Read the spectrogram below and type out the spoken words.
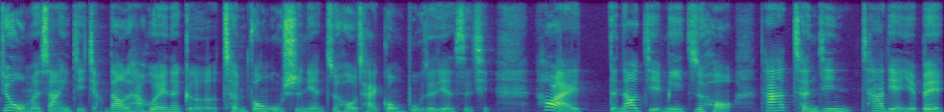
就我们上一集讲到的，他会那个尘封五十年之后才公布这件事情。后来等到解密之后，他曾经差点也被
